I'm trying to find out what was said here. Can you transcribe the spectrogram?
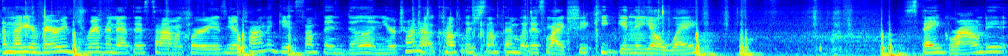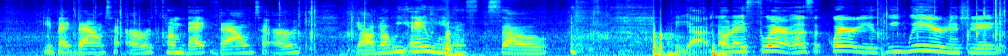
I know you're very driven at this time aquarius. You're trying to get something done. You're trying to accomplish something but it's like shit keep getting in your way. Stay grounded. Get back down to earth. Come back down to earth y'all know we aliens so y'all know they swear us aquarius we weird and shit.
